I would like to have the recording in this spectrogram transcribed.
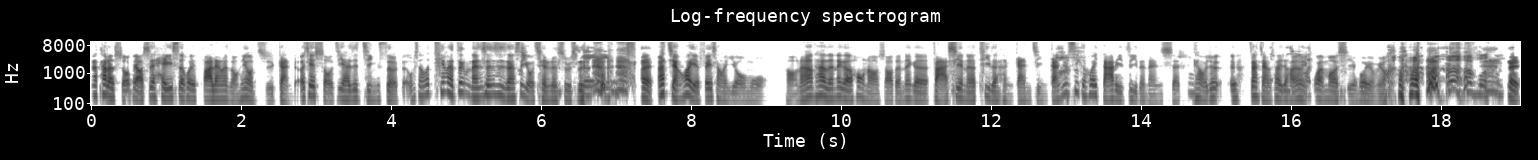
那他的手表是黑色会发亮那种很有质感的，而且手机还是金色的。我想说，天哪，这个男生。是咱是有钱人，是不是？对，他讲话也非常的幽默，好，然后他的那个后脑勺的那个发线呢，剃得很干净，感觉是一个会打理自己的男生。你看，我就呃这样讲出来，就好像有 外貌协会有没有？对。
